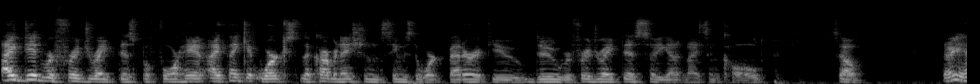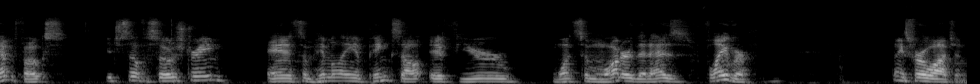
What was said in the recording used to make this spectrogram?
I did refrigerate this beforehand. I think it works. The carbonation seems to work better if you do refrigerate this so you got it nice and cold. So there you have it, folks. Get yourself a soda stream and some Himalayan pink salt if you want some water that has flavor. Thanks for watching.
